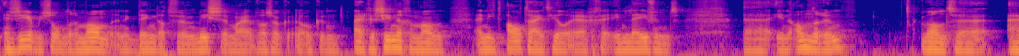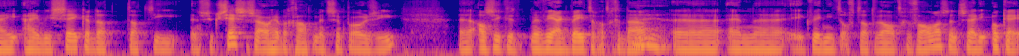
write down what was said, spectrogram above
een zeer bijzondere man. En ik denk dat we hem missen, maar het was ook, ook een eigenzinnige man. En niet altijd heel erg eh, inlevend eh, in anderen. Want eh, hij, hij wist zeker dat, dat hij een succes zou hebben gehad met zijn poëzie. als ik het, mijn werk beter had gedaan. Ja, en ik weet niet of dat wel het geval was. En toen zei hij: Oké,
